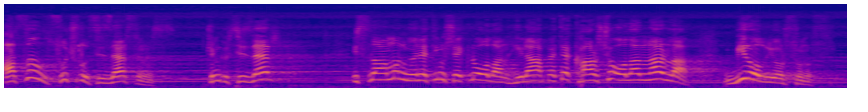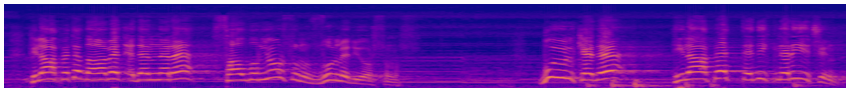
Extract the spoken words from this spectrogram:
Asıl suçlu sizlersiniz. Çünkü sizler İslam'ın yönetim şekli olan hilafete karşı olanlarla bir oluyorsunuz. Hilafete davet edenlere saldırıyorsunuz, zulmediyorsunuz. Bu ülkede hilafet dedikleri için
